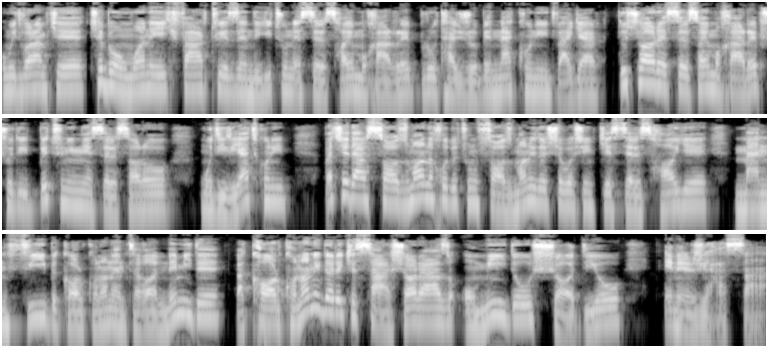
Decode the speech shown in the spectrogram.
امیدوارم که چه به عنوان یک فرد توی زندگیتون استرس های مخرب رو تجربه نکنید و اگر دوچار استرس های مخرب شدید بتونید این استرس ها رو مدیریت کنید و چه در سازمان خودتون سازمانی داشته باشین که استرس های منفی به کارکنان انتقال نمیده و کارکنانی داره که سرشار از امید و شادی و انرژی هستن.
